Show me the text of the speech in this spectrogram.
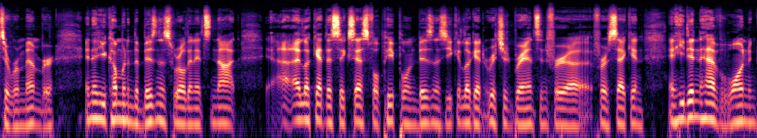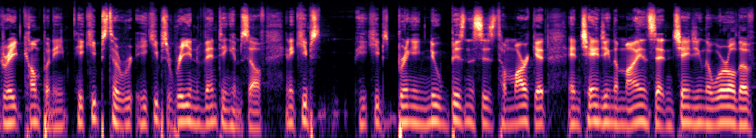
to remember. And then you come into the business world and it's not I look at the successful people in business. You could look at Richard Branson for a, for a second and he didn't have one great company. He keeps to he keeps reinventing himself and he keeps he keeps bringing new businesses to market and changing the mindset and changing the world of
